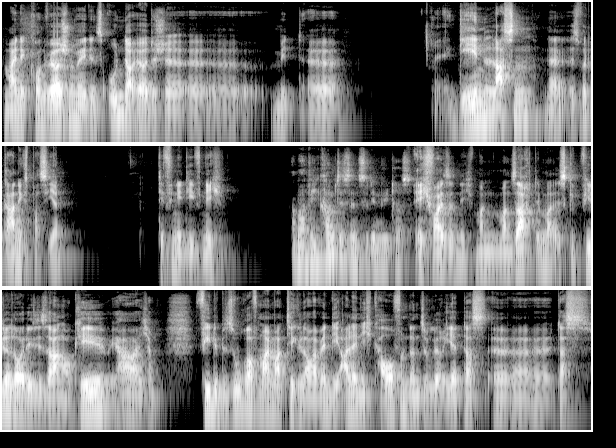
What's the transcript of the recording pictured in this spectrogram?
meine Conversion Rate ins Unterirdische äh, mit äh, gehen lassen. Ne? Es wird gar nichts passieren. Definitiv nicht. Aber wie kommt es denn zu dem Mythos? Ich weiß es nicht. Man, man sagt immer, es gibt viele Leute, die sagen, okay, ja, ich habe viele Besucher auf meinem Artikel, aber wenn die alle nicht kaufen, dann suggeriert das, äh, äh dass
